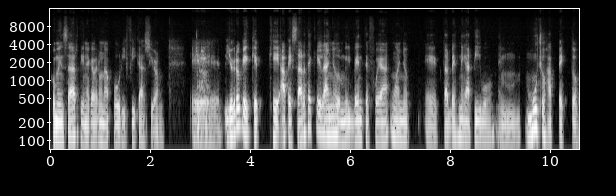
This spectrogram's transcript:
comenzar tiene que haber una purificación. Eh, y yo creo que, que, que, a pesar de que el año 2020 fue un año eh, tal vez negativo en muchos aspectos,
